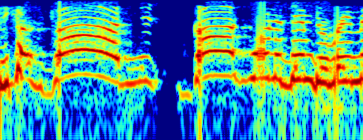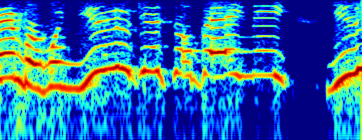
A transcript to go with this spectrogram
Because God, God wanted them to remember when you disobey me, you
